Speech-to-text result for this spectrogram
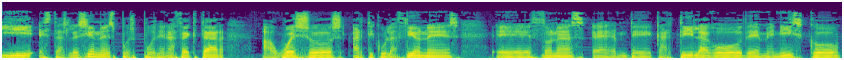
y estas lesiones pues pueden afectar a huesos, articulaciones, eh, zonas eh, de cartílago, de menisco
